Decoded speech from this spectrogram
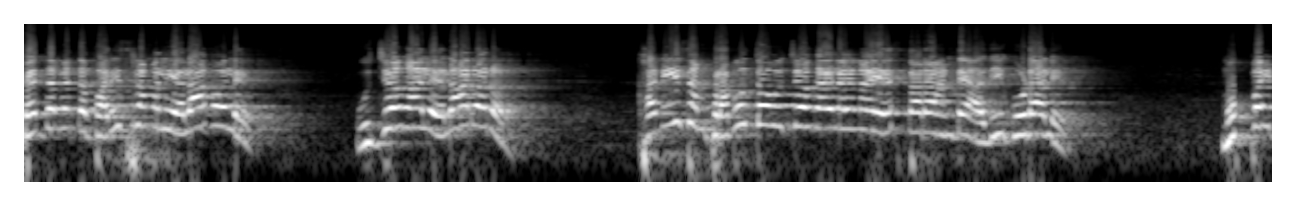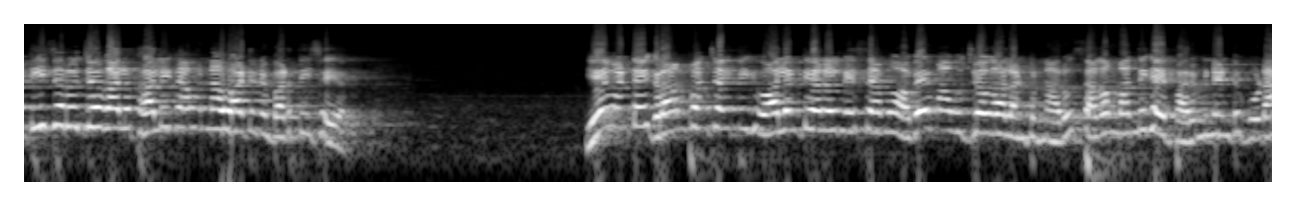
పెద్ద పెద్ద పరిశ్రమలు ఎలాగో లేవు. ఉద్యోగాలు ఎలా రారు? కనీసం ప్రభుత్వ ఉద్యోగాలైనా వేస్తారా అంటే అది కూడా లేదు. ముప్పై టీచర్ ఉద్యోగాలు ఖాళీగా ఉన్న వాటిని భర్తీ చేయరు. ఏమంటే గ్రామ పంచాయతీకి వాలంటీర్లు వేసాము అవే మా ఉద్యోగాలు అంటున్నారు. సగం మందికి అవి పర్మనెంట్ కూడా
